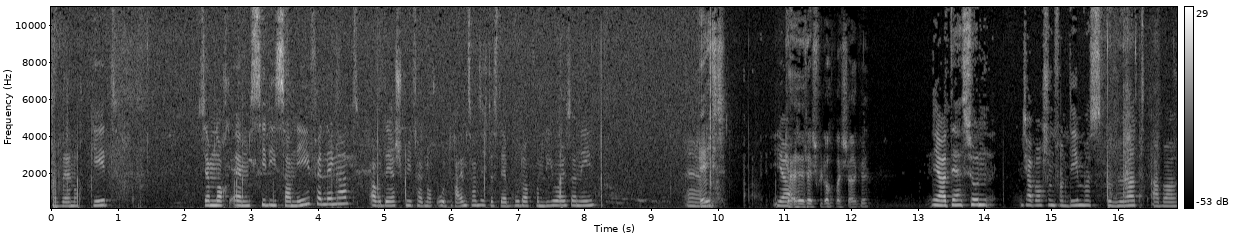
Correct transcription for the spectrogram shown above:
oder wer noch geht. Sie haben noch ähm, Sidi Sané verlängert, aber der spielt halt noch U23, das ist der Bruder von Leroy Sané. Ähm, Echt? Ja, Geil, der spielt auch bei Schalke. ja, der ist schon. Ich habe auch schon von dem was gehört, aber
